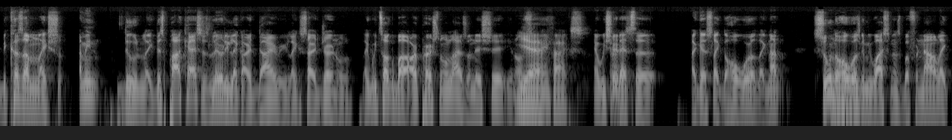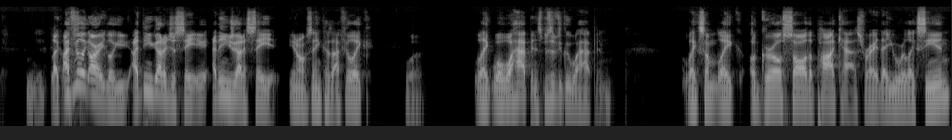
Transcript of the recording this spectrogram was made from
because I'm like, so, I mean, dude, like this podcast is literally like our diary, like it's our journal. Like we talk about our personal lives on this shit, you know what I'm yeah facts And we share that to, I guess, like the whole world. Like not soon, the whole Mhm. world's gonna be watching us, but for now, like, Yeah. like i feel like all right look you, i think you gotta just say it i think you just gotta say it you know what i'm saying because i feel like what? like well what happened specifically what happened like some like a girl saw the podcast right that you were like seeing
